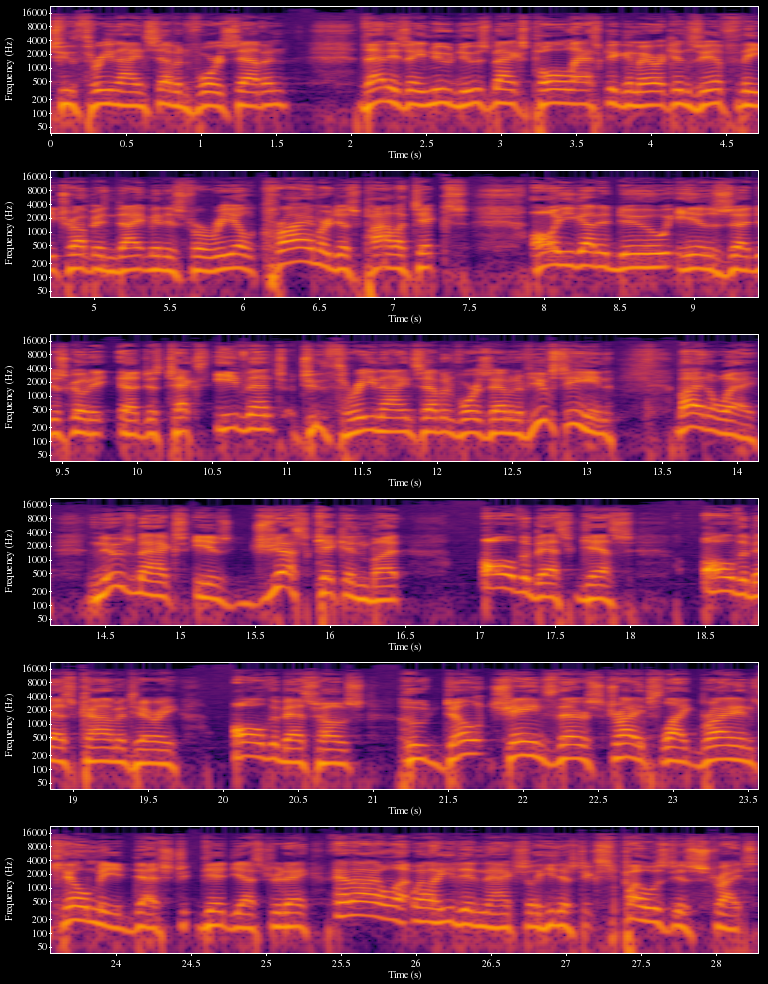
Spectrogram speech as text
to 39747. That is a new Newsmax poll asking Americans if the Trump indictment is for real, crime, or just politics. All you got to do is uh, just go to uh, just text event to 39747. If you've seen, by the way, Newsmax is just kicking butt. All the best guests, all the best commentary, all the best hosts who don't change their stripes like Brian Kilmeade did yesterday. And I, well, he didn't actually. He just exposed his stripes.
